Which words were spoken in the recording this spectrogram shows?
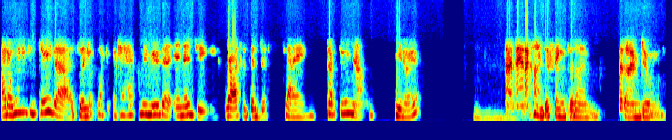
I don't want him to do that. So then it's like, okay, how can we move that energy rather than just saying, stop doing that, you know? Mm. So they're the kinds of things that I'm that I'm doing.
